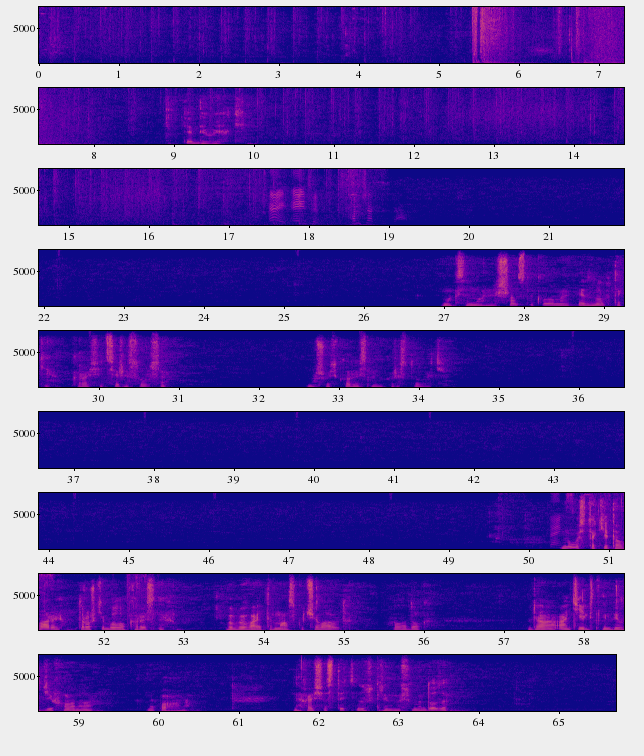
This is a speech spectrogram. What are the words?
Ти диви який. Максимальний шанс на кулемет. І знов таки краще ці ресурси на щось корисне використовувати. Ну, ось такі товари, трошки було корисних. Вибивайте маску Chillout, холодок. Для антиелітних білдів вона непогана. Нехай щастить, зустрінемось у Мендози.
